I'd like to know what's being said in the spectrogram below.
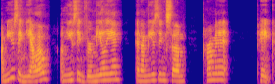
I'm using yellow, I'm using vermilion, and I'm using some permanent pink.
